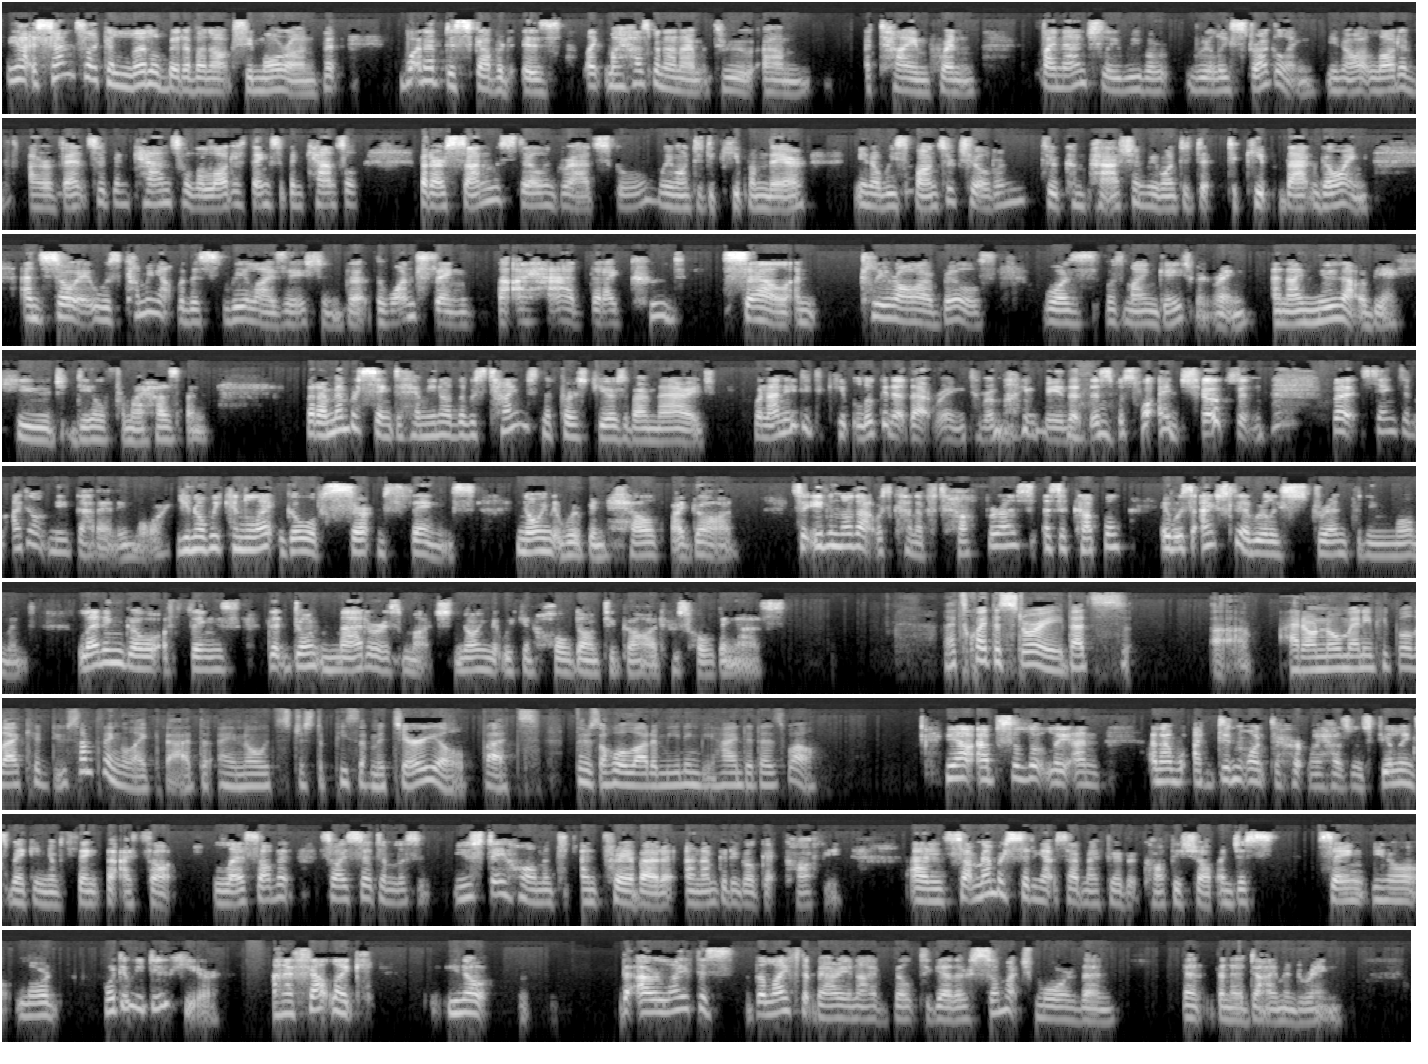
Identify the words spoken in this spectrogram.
Yeah, it sounds like a little bit of an oxymoron, but what I've discovered is like my husband and I went through um, a time when financially we were really struggling. You know, a lot of our events had been canceled. A lot of things had been canceled, but our son was still in grad school. We wanted to keep him there. You know, we sponsor children through compassion. We wanted to, to keep that going. And so it was coming up with this realization that the one thing that I had that I could sell and clear all our bills was, was my engagement ring. And I knew that would be a huge deal for my husband. But I remember saying to him, you know, there was times in the first years of our marriage when I needed to keep looking at that ring to remind me that this was what I'd chosen. But saying to him, I don't need that anymore. You know, we can let go of certain things knowing that we've been held by God. So even though that was kind of tough for us as a couple, it was actually a really strengthening moment, letting go of things that don't matter as much, knowing that we can hold on to God who's holding us. That's quite the story. That's uh, I don't know many people that could do something like that. I know it's just a piece of material, but there's a whole lot of meaning behind it as well. Yeah, absolutely. And And I, I didn't want to hurt my husband's feelings, making him think that I thought less of it. So I said to him, listen, you stay home and, and pray about it and I'm going to go get coffee. And so I remember sitting outside my favorite coffee shop and just saying, you know, Lord, what do we do here? And I felt like, you know, our life is the life that Barry and I have built together so much more than, than, than a diamond ring.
